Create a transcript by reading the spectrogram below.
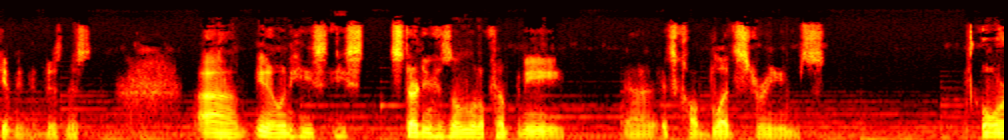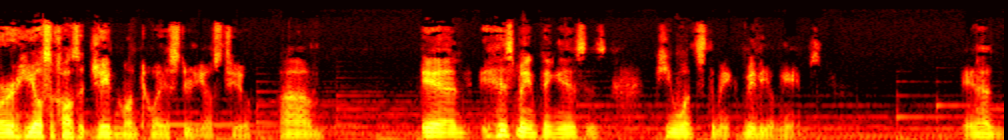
getting into business. Um, you know, and he's, he's starting his own little company. Uh, it's called Bloodstreams. Or he also calls it Jaden Montoya Studios too. Um, and his main thing is, is he wants to make video games. And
